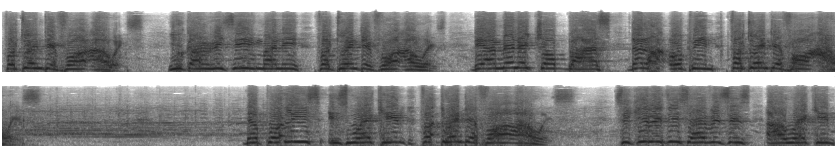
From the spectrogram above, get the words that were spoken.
for 24 hours. You can receive money for 24 hours. There are many chop bars that are open for 24 hours. The police is working for 24 hours. Security services are working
